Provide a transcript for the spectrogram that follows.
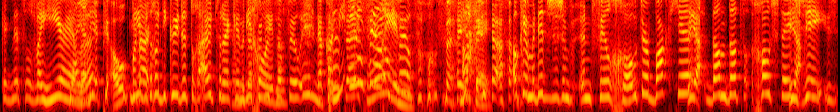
Kijk, net zoals wij hier Ja, hebben. ja, die heb je ook. Maar die, daar, je toch, die kun je er toch uittrekken Ja, en maar die daar kan gooi niet je zoveel in. Daar kan niet zoveel heel in. veel volgens mij. Oké, Ja. Oké, maar dit is dus een, een veel groter bakje dan dat zee-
